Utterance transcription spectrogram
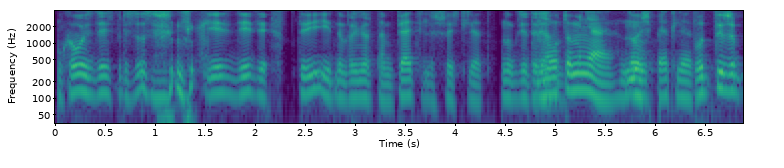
у кого здесь присутствуют, есть дети 3, например, там 5 или 6 лет, ну где-то Ну, рядом. вот у меня Ну, дочь 5 лет. Вот ты же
